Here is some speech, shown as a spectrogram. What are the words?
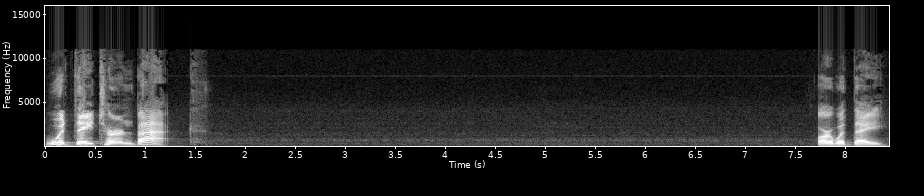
would they turn back? Or would they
